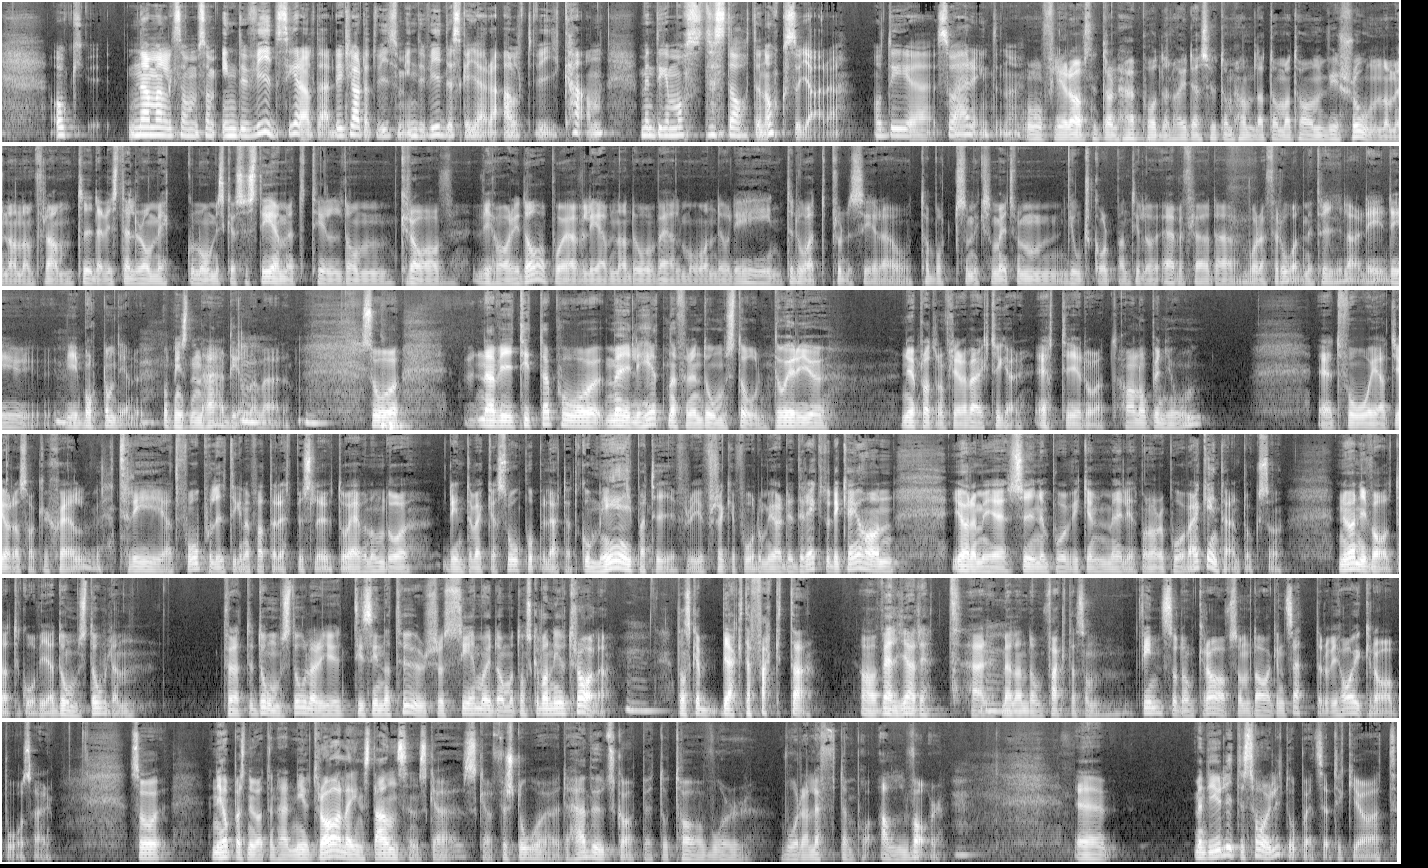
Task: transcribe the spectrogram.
Och när man liksom som individ ser allt det här, det är klart att vi som individer ska göra allt vi kan, men det måste staten också göra. Och det, så är det inte nu. Och flera avsnitt av den här podden har ju dessutom handlat om att ha en vision om en annan framtid där vi ställer om ekonomiska systemet till de krav vi har idag på överlevnad och välmående och det är inte då att producera och ta bort så mycket som möjligt från jordskorpan till att överflöda våra förråd med prylar. Det, det är ju, vi är bortom det nu, åtminstone den här delen av mm. världen. Mm. Så när vi tittar på möjligheterna för en domstol, då är det ju nu har jag pratat om flera verktyg här. Ett är då att ha en opinion. Eh, två är att göra saker själv. Tre är att få politikerna att fatta rätt beslut och även om då det inte verkar så populärt att gå med i partier för att försöka få dem att göra det direkt och det kan ju ha en göra med synen på vilken möjlighet man har att påverka internt också. Nu har ni valt att gå via domstolen. För att domstolar är ju till sin natur så ser man ju dem att de ska vara neutrala. Mm. De ska beakta fakta ja, välja rätt här mm. mellan de fakta som finns och de krav som dagen sätter och vi har ju krav på oss här. Så ni hoppas nu att den här neutrala instansen ska ska förstå det här budskapet och ta vår våra löften på allvar. Mm. Eh, men det är ju lite sorgligt då på ett sätt tycker jag att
